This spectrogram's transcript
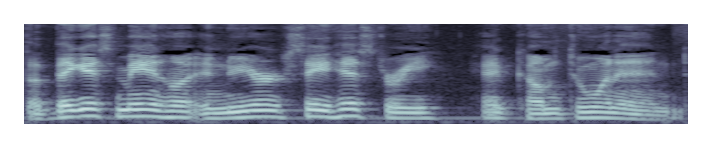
the biggest manhunt in New York State history had come to an end.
